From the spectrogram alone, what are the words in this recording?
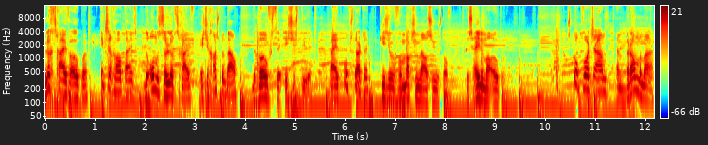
Luchtschuiven open. Ik zeg altijd, de onderste luchtschuif is je gaspedaal, de bovenste is je stuur. Bij het opstarten kiezen we voor maximaal zuurstof, dus helemaal open. Stopwatch aan en branden maar.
